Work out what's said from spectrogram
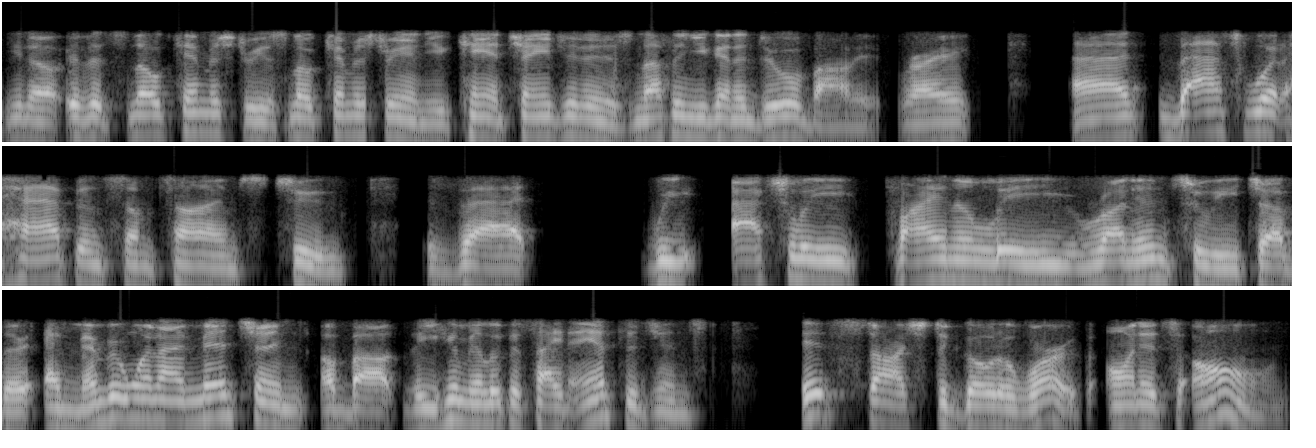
you know, if it's no chemistry, it's no chemistry and you can't change it and there's nothing you're going to do about it, right? And that's what happens sometimes too, is that we actually finally run into each other. And remember when I mentioned about the human leukocyte antigens, it starts to go to work on its own,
